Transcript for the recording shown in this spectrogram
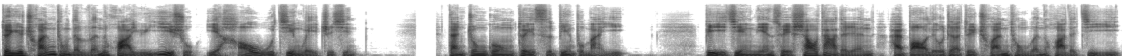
对于传统的文化与艺术也毫无敬畏之心。但中共对此并不满意，毕竟年岁稍大的人还保留着对传统文化的记忆，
